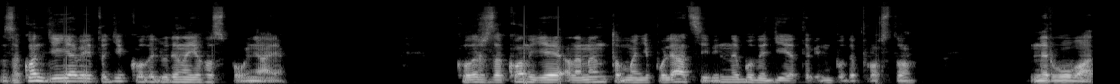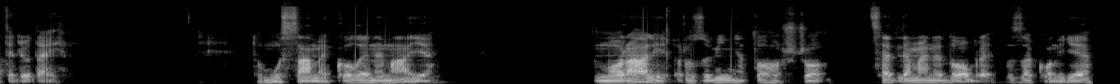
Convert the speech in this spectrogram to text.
Закон дієвий тоді, коли людина його сповняє. Коли ж закон є елементом маніпуляції, він не буде діяти, він буде просто нервувати людей. Тому саме коли немає моралі, розуміння того, що це для мене добре, закон є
